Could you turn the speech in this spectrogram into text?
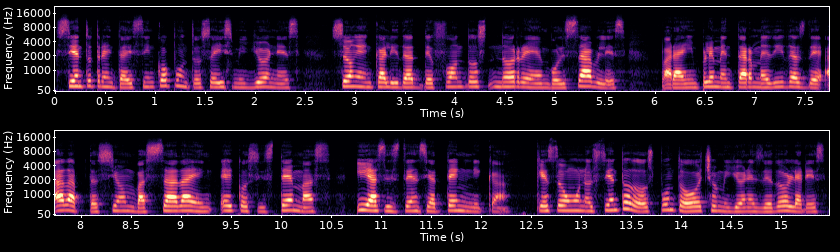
135.6 millones son en calidad de fondos no reembolsables para implementar medidas de adaptación basada en ecosistemas y asistencia técnica, que son unos 102.8 millones de dólares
